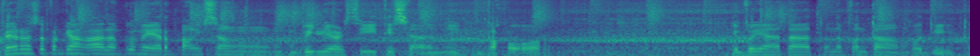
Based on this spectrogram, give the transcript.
Pero sa pagkakaalam ko, mayroon pang isang Villar City sa ano eh, Bacoor. Iba yata ito napuntahan ko dito.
